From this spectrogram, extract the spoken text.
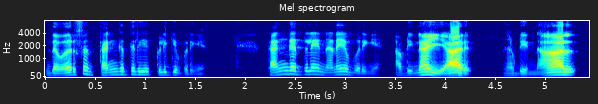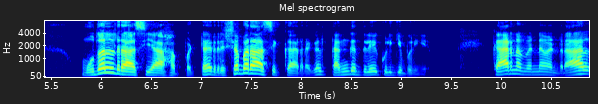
இந்த வருஷம் தங்கத்திலேயே குளிக்க போகிறீங்க தங்கத்திலே நனைய போகிறீங்க அப்படின்னா யார்? அப்படின்னால் முதல் ராசியாகப்பட்ட ரிஷபராசிக்காரர்கள் தங்கத்திலே குளிக்க போகிறீங்க காரணம் என்னவென்றால்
